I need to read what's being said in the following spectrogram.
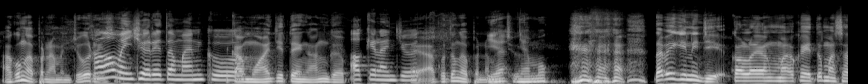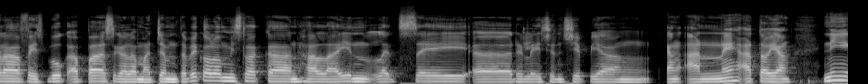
Aku nggak pernah mencuri. kamu sih. mencuri temanku Kamu aja tuh yang nganggep. oke lanjut Eh, aku tuh nggak pernah Iya, mencuri. nyamuk. Tapi gini Ji, kalau yang ma- oke itu masalah Facebook apa segala macam. Tapi kalau misalkan hal lain, let's say eh, relationship yang yang aneh atau yang ini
